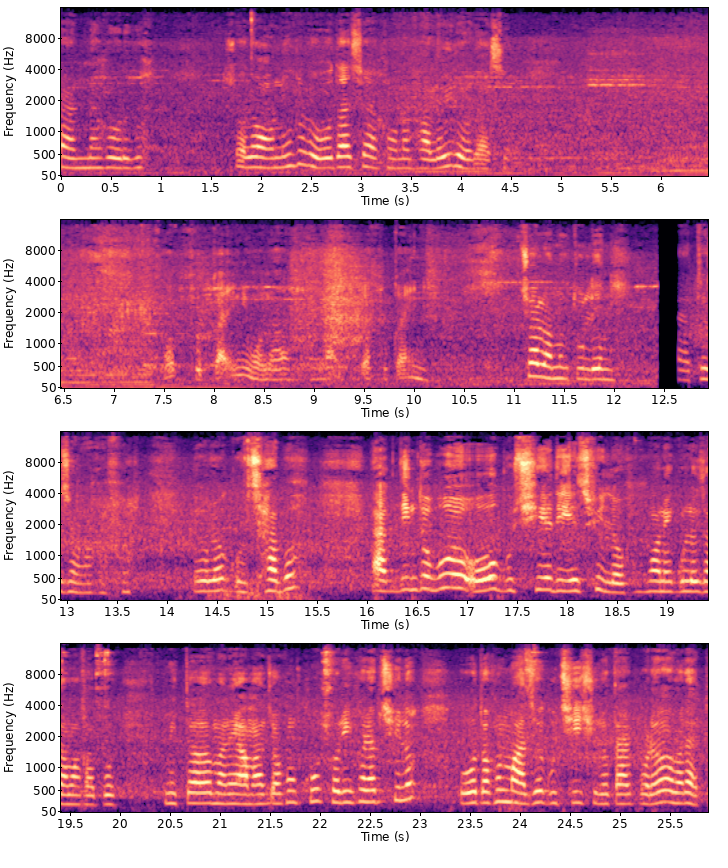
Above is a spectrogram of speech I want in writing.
রান্না করব। চলো, অনেক রোদ আছে এখনও, ভালোই রোদ আছে। সব শুকায়নি মনে হয় শুকায়নি। চলো আমি তুলে নিই এত জামা কাপড়। এগুলো গোছাবো। একদিন তবুও ও গুছিয়ে দিয়েছিল অনেকগুলো জামা কাপড়। মিতা মানে আমার যখন খুব শরীর খারাপ ছিল, ও তখন মাঝে গুছিয়েছিল, তারপরেও আবার এত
